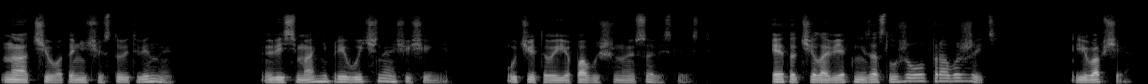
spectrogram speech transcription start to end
но от чего-то не чувствует вины. Весьма непривычное ощущение, учитывая ее повышенную совестливость. Этот человек не заслуживал права жить. И вообще,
